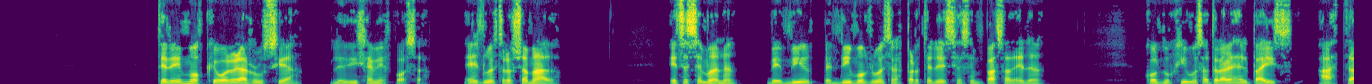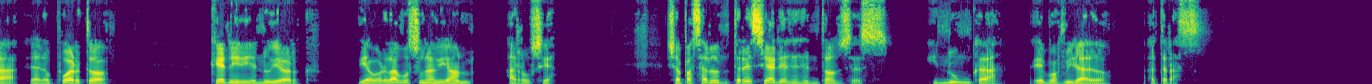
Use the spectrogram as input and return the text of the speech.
tenemos que volver a Rusia, le dije a mi esposa. Es nuestro llamado. Esa semana vendimos nuestras pertenencias en Pasadena, condujimos a través del país hasta el aeropuerto Kennedy en New York y abordamos un avión a Rusia. Ya pasaron 13 años desde entonces y nunca hemos mirado atrás.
